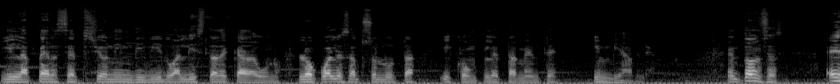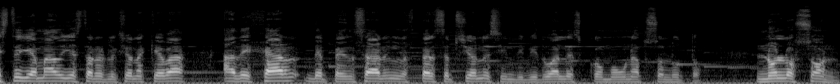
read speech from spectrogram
y la percepción individualista de cada uno, lo cual es absoluta y completamente inviable. Entonces, este llamado y esta reflexión a qué va? A dejar de pensar en las percepciones individuales como un absoluto. No lo son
